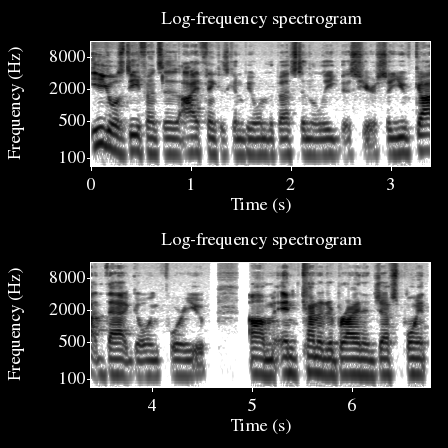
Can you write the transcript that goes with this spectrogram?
Eagles' defense is, I think, is going to be one of the best in the league this year. So you've got that going for you. Um, and kind of to Brian and Jeff's point,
